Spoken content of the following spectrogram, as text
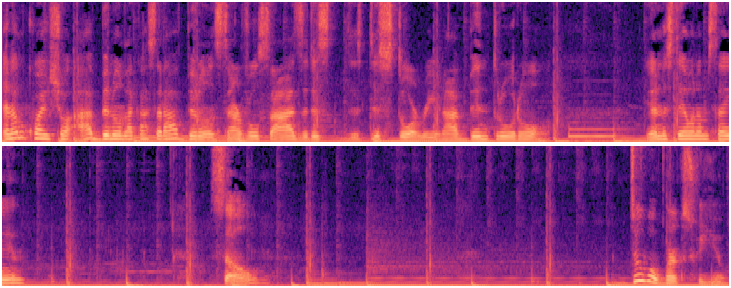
And I'm quite sure I've been on, like I said, I've been on several sides of this this, this story, and I've been through it all. You understand what I'm saying? So, do what works for you.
